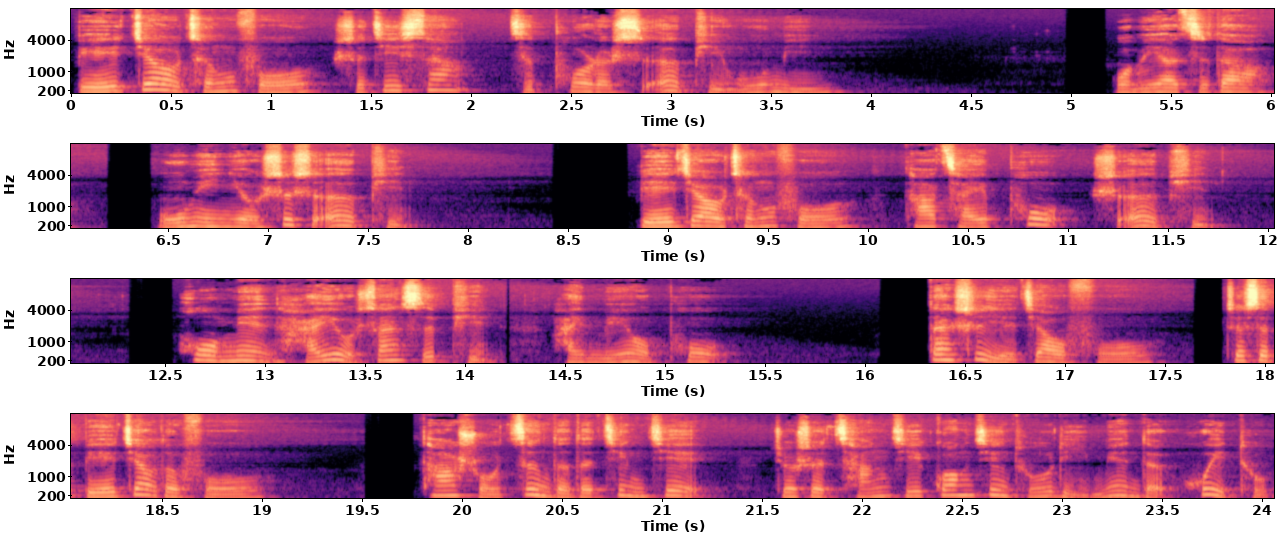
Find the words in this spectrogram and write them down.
别教成佛实际上只破了十二品无明。我们要知道，无明有四十二品，别教成佛他才破十二品，后面还有三十品还没有破，但是也叫佛，这是别教的佛。他所证得的境界，就是长吉光净土里面的秽土。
